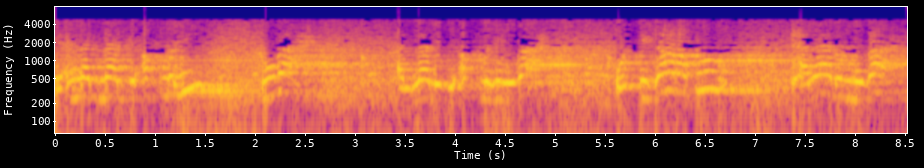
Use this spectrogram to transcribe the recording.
لأن المال في أصله مباح. المال في أصله مباح. والتجارة حلال مباح.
